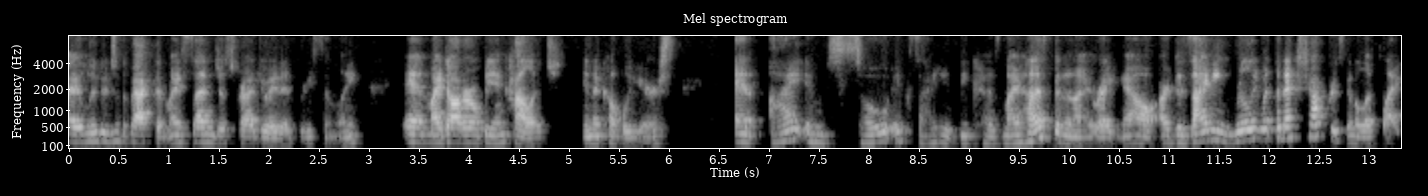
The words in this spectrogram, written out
I alluded to the fact that my son just graduated recently, and my daughter will be in college in a couple years. And I am so excited because my husband and I right now are designing really what the next chapter is going to look like.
